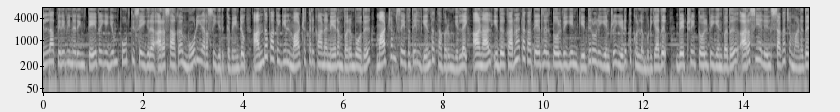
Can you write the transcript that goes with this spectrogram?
எல்லா பிரிவினரின் தேவையையும் பூர்த்தி செய்கிற அரசாக மோடி அரசு இருக்க வேண்டும். அந்த வகையில் மாற்றத்திற்கான நேரம் வரும்போது மாற்றம் செய்வதில் எந்த தவறும் இல்லை. ஆனால் இது கர்நாடகா தேர்தல் தோல்வியின் எதிரொலி என்று எடுத்துக்கொள்ள முடியாது. வெற்றி தோல்வி என்பது அரசியலில் சகஜமானது.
